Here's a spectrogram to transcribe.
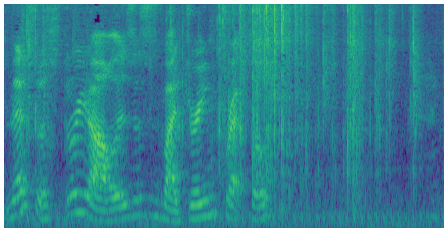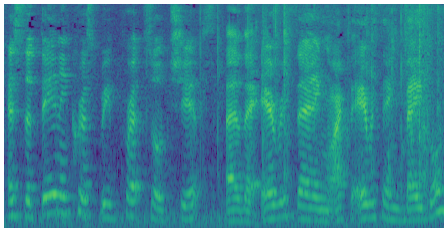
This was $3. This is by Dream Pretzels. It's the thin and crispy pretzel chips. Uh, the everything, like the everything bagel.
